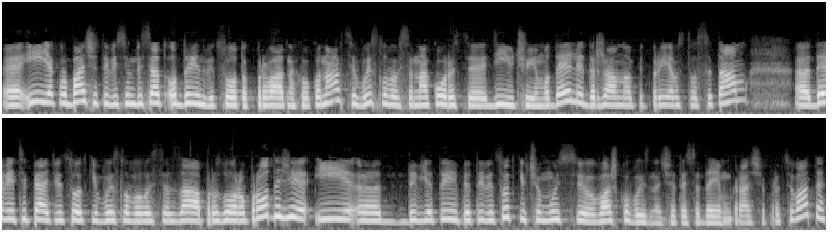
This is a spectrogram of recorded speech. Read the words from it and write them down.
Е, І як ви бачите, 81% приватних виконавців висловився на користь е, діючої моделі державного підприємства Ситам. Е, 9,5% висловилися за прозоро продажі, і е, 9,5% чомусь важко визначитися, де їм краще працювати.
